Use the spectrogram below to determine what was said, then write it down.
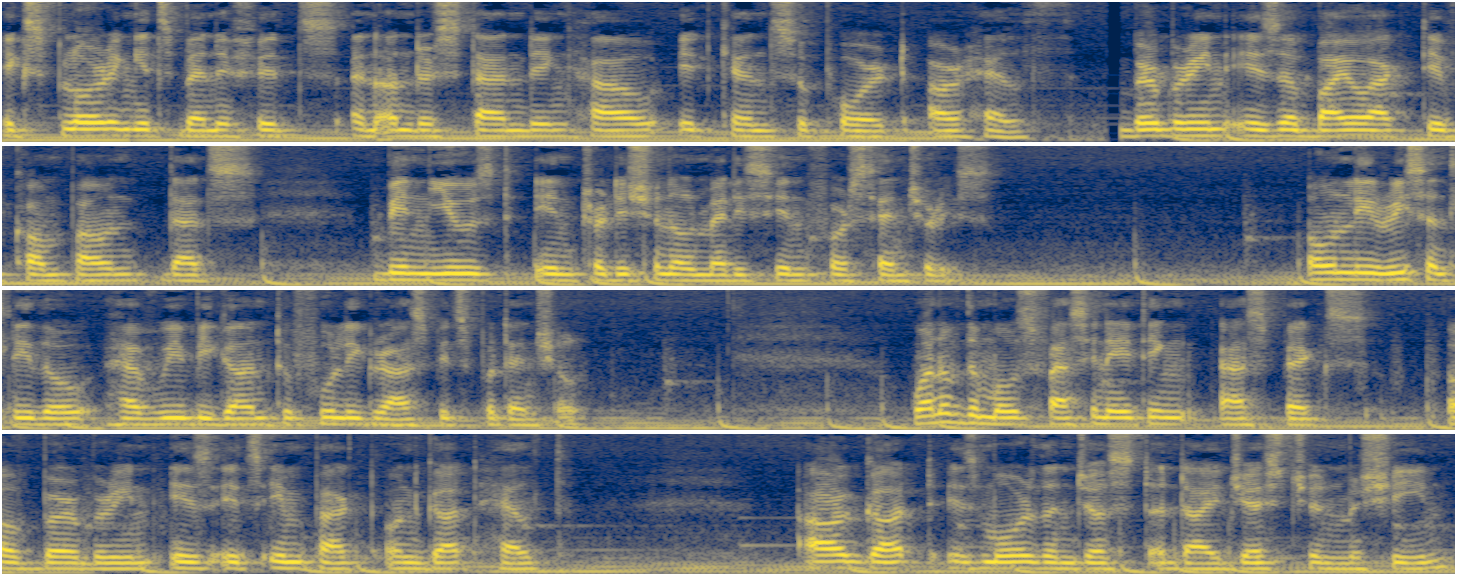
exploring its benefits and understanding how it can support our health. Berberine is a bioactive compound that's been used in traditional medicine for centuries. Only recently, though, have we begun to fully grasp its potential. One of the most fascinating aspects of berberine is its impact on gut health our gut is more than just a digestion machine.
